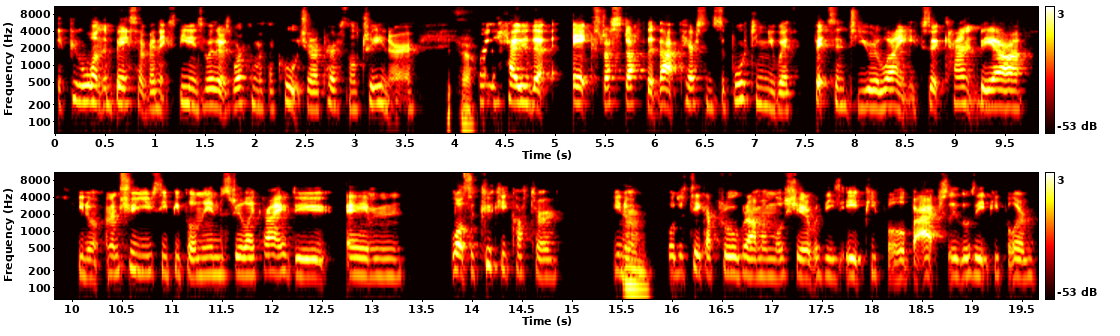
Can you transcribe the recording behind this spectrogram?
if people want the best of an experience whether it's working with a coach or a personal trainer yeah. how the extra stuff that that person's supporting you with fits into your life. So it can't be a you know, and I'm sure you see people in the industry like I do, um, lots of cookie cutter. You know, mm. we'll just take a program and we'll share it with these eight people, but actually those eight people are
